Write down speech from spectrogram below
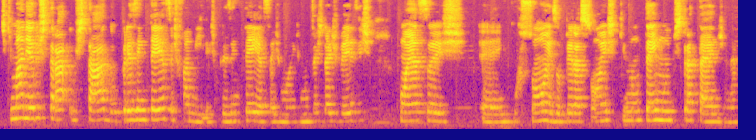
de que maneira o, o Estado presenteia essas famílias, presenteia essas mães, muitas das vezes com essas é, incursões, operações que não tem muita estratégia, né?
